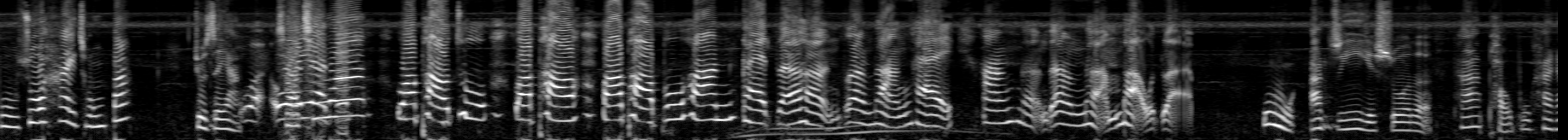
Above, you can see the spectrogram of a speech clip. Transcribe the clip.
捕捉害虫吧。”就这样，小青蛙，我跑出，我跑，我跑步欢开的很正常，开，很很正常跑的。哦，阿尊也说了，他跑步和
